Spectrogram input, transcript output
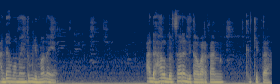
ada momentum di mana ya? Ada hal besar yang ditawarkan ke kita.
